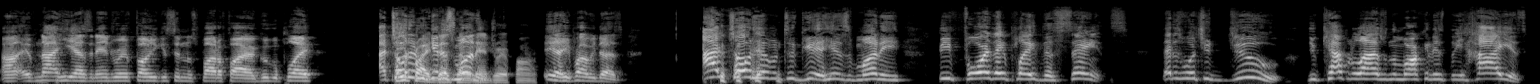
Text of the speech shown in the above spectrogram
Uh, if not, he has an Android phone. You can send him Spotify or Google Play. I told He him to get his money. Android phone. Yeah, he probably does. I told him to get his money before they played the Saints. That is what you do. You capitalize when the market is the highest.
